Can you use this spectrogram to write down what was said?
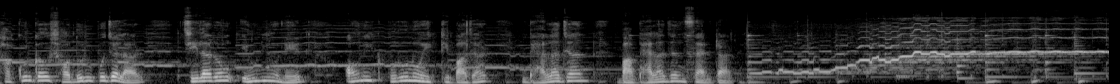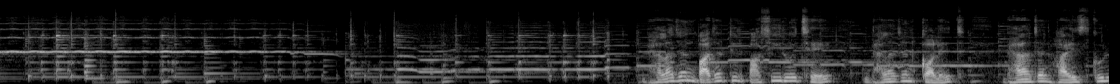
ঠাকুরগাঁও সদর উপজেলার চিলারং ইউনিয়নের অনেক পুরনো একটি বাজার, ভেলাজান বা ভেলাজান সেন্টার। ভেলাজান বাজারটির পাশেই রয়েছে Bhelajan college, Bhelajan high school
